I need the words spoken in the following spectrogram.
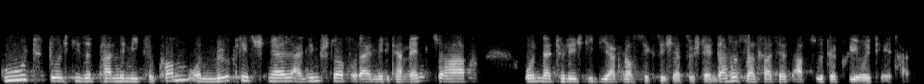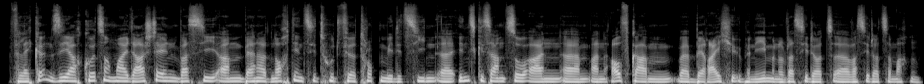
gut durch diese Pandemie zu kommen und möglichst schnell einen Impfstoff oder ein Medikament zu haben und natürlich die Diagnostik sicherzustellen. Das ist das, was jetzt absolute Priorität hat. Vielleicht könnten Sie auch kurz nochmal darstellen, was Sie am Bernhard-Nocht-Institut für Truppenmedizin äh, insgesamt so an, ähm, an Aufgabenbereiche übernehmen und was Sie dort, äh, was Sie dort so machen.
